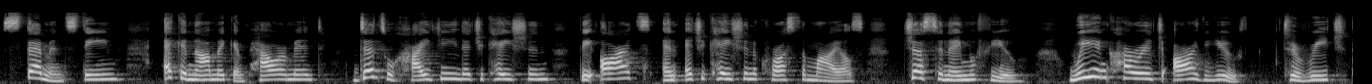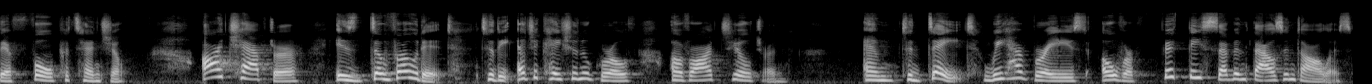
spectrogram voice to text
STEM and STEAM, economic empowerment, dental hygiene education, the arts, and education across the miles, just to name a few. We encourage our youth to reach their full potential. Our chapter is devoted to the educational growth of our children. And to date, we have raised over $57,000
